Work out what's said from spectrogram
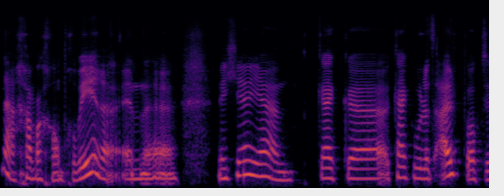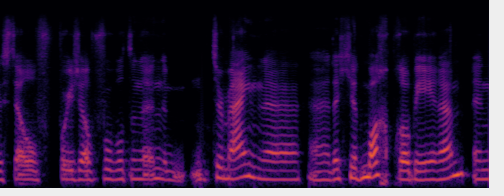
Nou, ga maar gewoon proberen. En uh, weet je, ja, Kijk, uh, kijk hoe dat uitpakt. Dus stel voor jezelf bijvoorbeeld een, een termijn uh, uh, dat je het mag proberen. En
